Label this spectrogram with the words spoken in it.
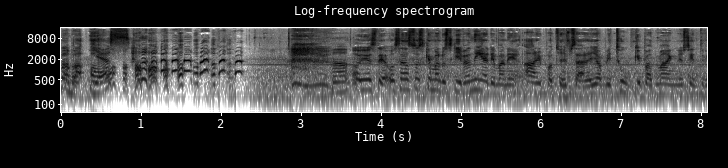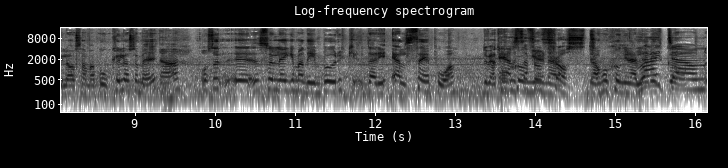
Man bara, ja. yes. Ja just det. Och sen så ska man då skriva ner det man är arg på. Typ så här, jag blir tokig på att Magnus inte vill ha samma bokhylla som mig. Ja. Och så, eh, så lägger man det i en burk där det Elsa är på. Du vet, hon Elsa sjunger från här, Frost. Ja, hon sjunger den här Write down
